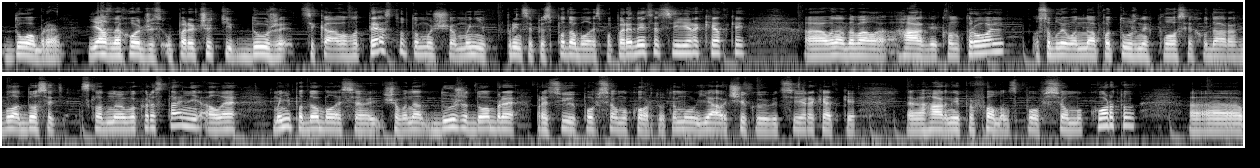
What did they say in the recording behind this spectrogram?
Добре, я знаходжусь у передчутті дуже цікавого тесту, тому що мені, в принципі, сподобалась попередниця цієї ракетки. Е, Вона давала гарний контроль, особливо на потужних плоских ударах. Була досить складною в використанні, але мені подобалося, що вона дуже добре працює по всьому корту. Тому я очікую від цієї ракетки е, гарний перформанс по всьому корту, е,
